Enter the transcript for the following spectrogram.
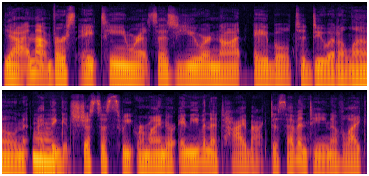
Yeah, and that verse 18 where it says you are not able to do it alone. I think it's just a sweet reminder and even a tie back to 17 of like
